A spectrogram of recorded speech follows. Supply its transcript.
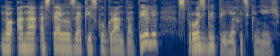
но она оставила записку в Гранд-отеле с просьбой приехать к ней.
